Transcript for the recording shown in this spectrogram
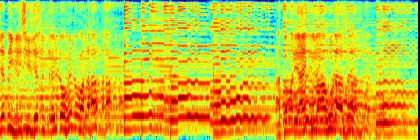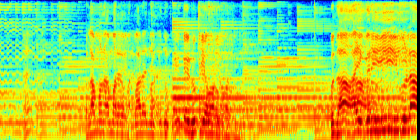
જદી વીસી જેને હોય ને વાલા. આ તમારી આંખમાં આહુડા છે. ભલામણ અમારે મહારાજે કીધું કઈ કઈ રૂપિયા વાળો નથી. બધા આઈ ગરીબડા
